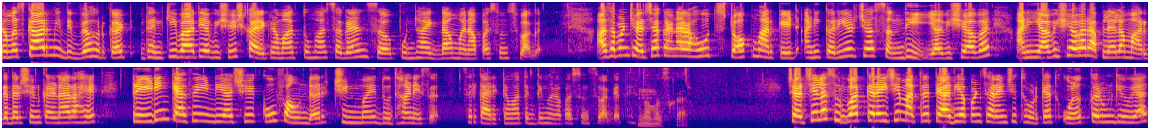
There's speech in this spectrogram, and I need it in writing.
नमस्कार मी दिव्या हुरकट. धन की बात या विशेष कार्यक्रमात तुम्हा सगळ्यांचं पुन्हा एकदा मनापासून स्वागत. आज आपण चर्चा करणार आहोत स्टॉक मार्केट आणि करिअरच्या संधी या विषयावर आणि या विषयावर आपल्याला मार्गदर्शन करणार आहेत ट्रेडिंग कॅफे इंडियाचे cofounder Chinmay Dudhane sir sir कार्यक्रमात अगदी मनापासून स्वागत आहे. नमस्कार. चर्चेला सुरुवात करायची मात्र त्याआधी आपण सरांची थोडक्यात ओळख करून घेऊयात.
